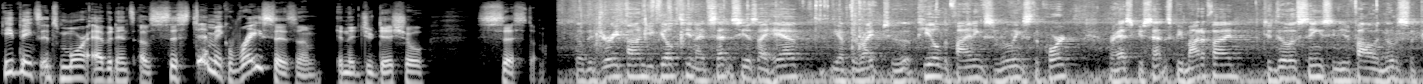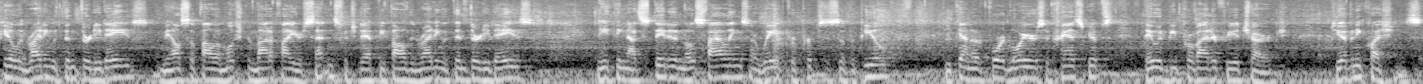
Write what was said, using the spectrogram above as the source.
He thinks it's more evidence of systemic racism in the judicial system. So the jury found you guilty, and I've sentenced you as I have. You have the right to appeal the findings and rulings of the court or ask your sentence be modified. To do those things, you need to file a notice of appeal in writing within 30 days. You may also file a motion to modify your sentence, which would have to be filed in writing within 30 days. Anything not stated in those filings are waived for purposes of appeal. If you cannot afford lawyers or transcripts, they would be provided free of charge. Do you have any questions?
